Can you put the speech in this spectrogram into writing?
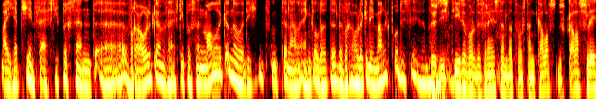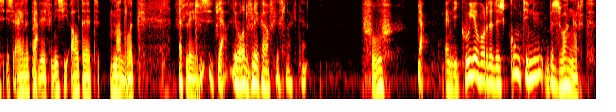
Maar je hebt geen 50% eh, vrouwelijke en 50% mannelijke nodig. Zijn al enkel de, de vrouwelijke die melk produceren. Dus die stieren worden vrij snel, dat wordt dan kalfs. Dus kalfsvlees is eigenlijk per definitie altijd mannelijk vlees. Ja, die worden vlug afgeslacht. Ja. Oeh. En die koeien worden dus continu bezwangerd.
